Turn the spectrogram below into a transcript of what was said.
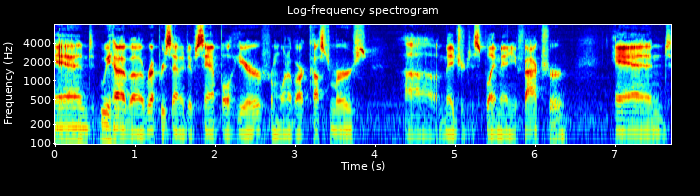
And we have a representative sample here from one of our customers, uh, a major display manufacturer. And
